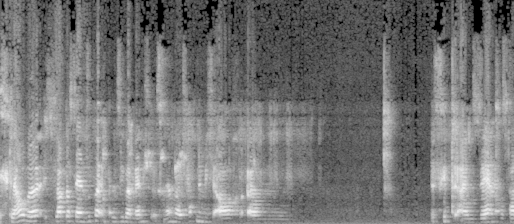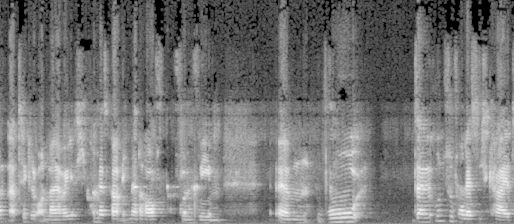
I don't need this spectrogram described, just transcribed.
Ich glaube, ich glaube, dass er ein super impulsiver Mensch ist, ne? weil ich habe nämlich auch, ähm, es gibt einen sehr interessanten Artikel online, aber ich komme jetzt gerade nicht mehr drauf, von wem, ähm, wo seine Unzuverlässigkeit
